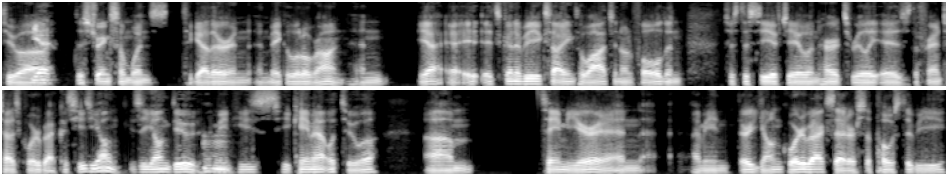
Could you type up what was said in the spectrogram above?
to uh, yeah. to string some wins together and, and make a little run. And yeah, it, it's going to be exciting to watch and unfold, and just to see if Jalen Hurts really is the franchise quarterback because he's young. He's a young dude. Mm-hmm. I mean, he's he came out with Tua, um, same year, and I mean they're young quarterbacks that are supposed to be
